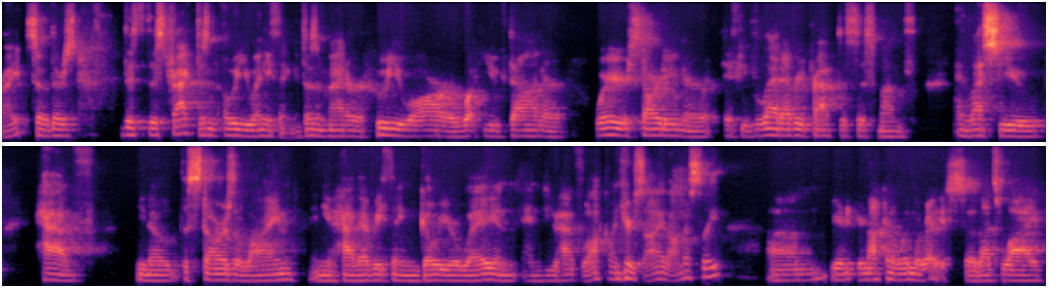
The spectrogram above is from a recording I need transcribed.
right? So there's this this track doesn't owe you anything. It doesn't matter who you are or what you've done or where you're starting or if you've led every practice this month unless you have you know the stars align and you have everything go your way and and you have luck on your side honestly um, you're, you're not going to win the race. So that's why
